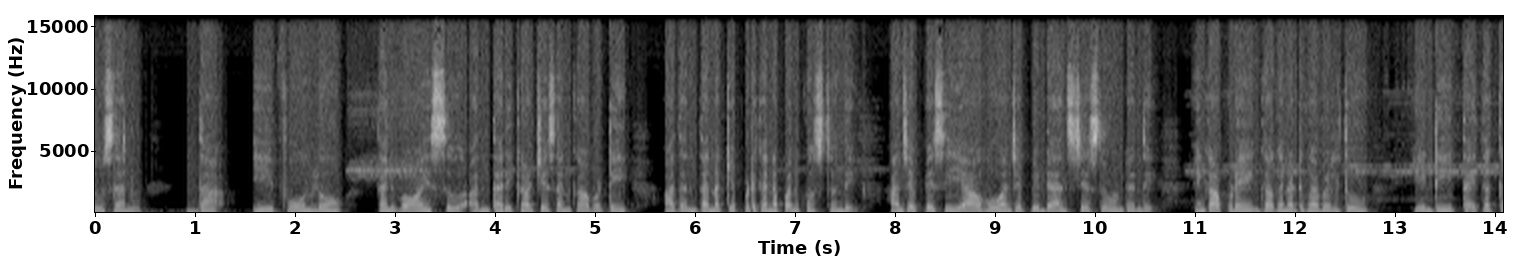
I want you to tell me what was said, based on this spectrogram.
చూశాను. దా ఈ ఫోన్లో దాని వాయిస్ అంతా రికార్డ్ చేశాను కాబట్టి అదంతా నాకు ఎప్పటికైనా పనికొస్తుంది అని చెప్పేసి యాహూ అని చెప్పి డ్యాన్స్ చేస్తూ ఉంటుంది. ఇంకా అప్పుడే గగనటుగా వెళ్తూ ఏంటి తైతక్క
